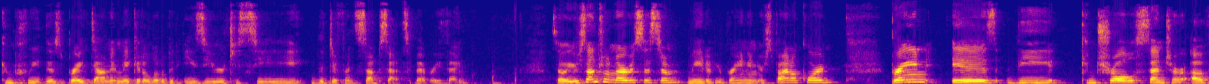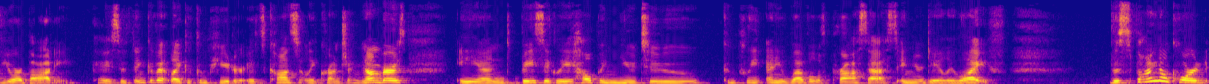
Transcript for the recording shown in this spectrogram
complete this breakdown and make it a little bit easier to see the different subsets of everything. So your central nervous system, made of your brain and your spinal cord. Brain is the control center of your body. Okay, so think of it like a computer. It's constantly crunching numbers and basically helping you to complete any level of process in your daily life. The spinal cord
